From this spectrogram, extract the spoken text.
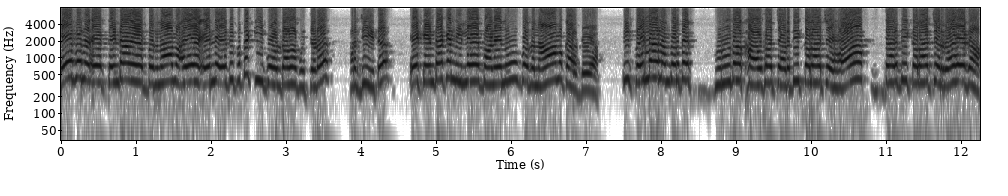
ਇਹ ਬਨ- ਇਹ ਕਹਿੰਦਾ ਬਦਨਾਮ, ਇਹ ਇਹਨੇ, ਇਹਦੇ ਪਤਾ ਕੀ ਬੋਲਦਾ ਵਾ ਬੁੱਚੜ ਹਰਜੀਤ, ਇਹ ਕਹਿੰਦਾ ਕਿ ਨੀਲੇ ਬਾਣੇ ਨੂੰ ਬਦਨਾਮ ਕਰਦੇ ਆ। ਵੀ ਪਹਿਲਾ ਨੰਬਰ ਤੇ ਗੁਰੂ ਦਾ ਖਾਲਸਾ ਚੜ੍ਹਦੀ ਕਲਾ 'ਚ ਹੈ, ਚੜ੍ਹਦੀ ਕਲਾ 'ਚ ਰਹੇਗਾ।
